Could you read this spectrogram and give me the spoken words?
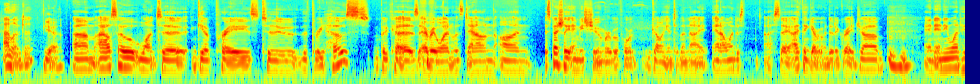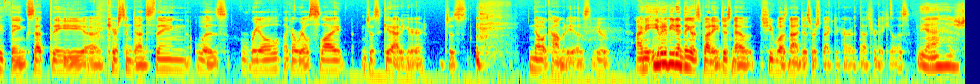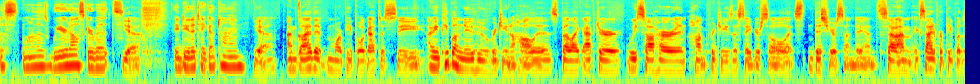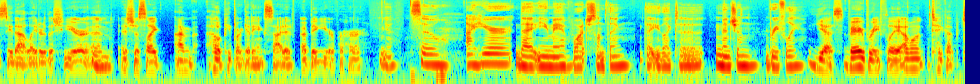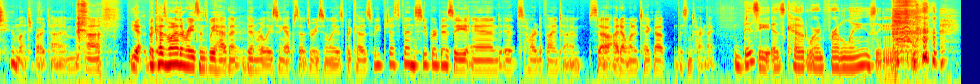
I loved it. Yeah. Um, I also want to give praise to the three hosts because everyone was down on, especially Amy Schumer before going into the night. And I wanted to say, I think everyone did a great job. hmm And anyone who thinks that the uh, Kirsten Dunst thing was real, like a real slight, just get out of here. Just know what comedy is. You're I mean, even if you didn't think it was funny, just know she was not disrespecting her. That's ridiculous. Yeah, it's just one of those weird Oscar bits Yeah. they do to take up time. Yeah. I'm glad that more people got to see. I mean, people knew who Regina Hall is, but like after we saw her in Honk for Jesus, Save Your Soul, it's this year's Sundance. So I'm excited for people to see that later this year. Mm-hmm. And it's just like, I'm hope people are getting excited. A big year for her. Yeah. So I hear that you may have watched something that you'd like to mention briefly. Yes, very briefly. I won't take up too much of our time. Uh, yeah, because one of the reasons we haven't been releasing episodes recently is because we've just been super busy and it's hard to find time. So I don't want to take up this entire night. Busy is code word for lazy.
